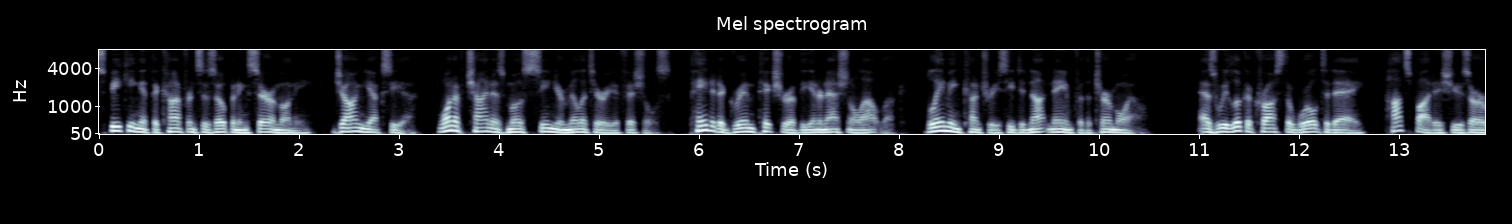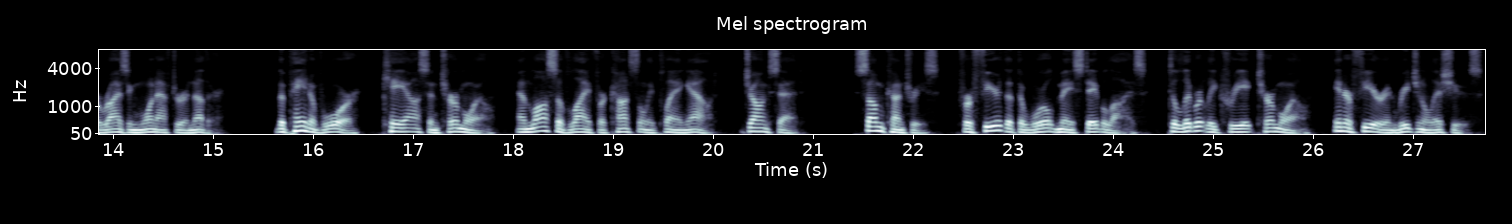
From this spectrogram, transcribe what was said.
Speaking at the conference's opening ceremony, Zhang Youxia, one of China's most senior military officials, painted a grim picture of the international outlook, blaming countries he did not name for the turmoil. As we look across the world today, hotspot issues are arising one after another. The pain of war, chaos and turmoil, and loss of life are constantly playing out, Zhang said. Some countries, for fear that the world may stabilize, deliberately create turmoil, interfere in regional issues,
